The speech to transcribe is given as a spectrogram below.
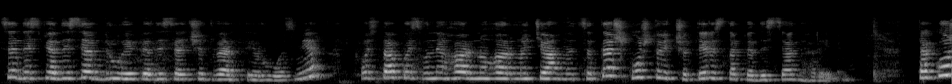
це десь 52-54 розмір. Ось так ось вони гарно-гарно тягнуться. Теж коштують 450 гривень. Також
